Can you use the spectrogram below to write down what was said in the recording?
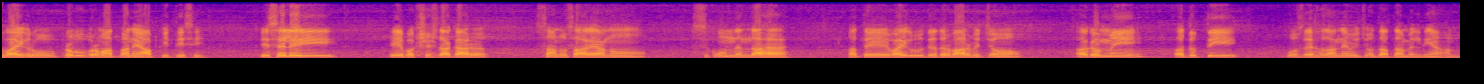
ਵਾਹਿਗੁਰੂ ਪ੍ਰਭੂ ਪਰਮਾਤਮਾ ਨੇ ਆਪ ਕੀਤੀ ਸੀ। ਇਸ ਲਈ ਇਹ ਬਖਸ਼ਿਸ਼ ਦਾ ਘਰ ਸਾਨੂੰ ਸਾਰਿਆਂ ਨੂੰ ਸਕੂਨ ਦਿੰਦਾ ਹੈ ਅਤੇ ਵਾਹਿਗੁਰੂ ਦੇ ਦਰਬਾਰ ਵਿੱਚੋਂ ਅਗੰਮੀ ਅਦੁੱਤੀ ਉਸ ਦੇ ਖਜ਼ਾਨੇ ਵਿੱਚੋਂ ਦਾਤਾਂ ਮਿਲਦੀਆਂ ਹਨ।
